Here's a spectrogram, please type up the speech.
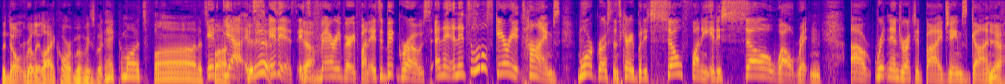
that don't really like horror movies but hey come on it's fun it's It, fun yeah, it's, it is It is. It's Yeah. very, very fun. It's a bit gross, and it, and it's a little scary at times, more gross than scary. But it's so funny. It is so well written, uh, written and directed by James Gunn, Yeah,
